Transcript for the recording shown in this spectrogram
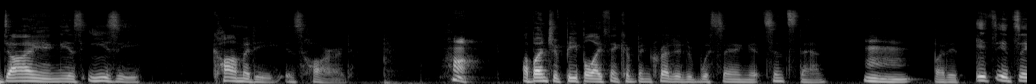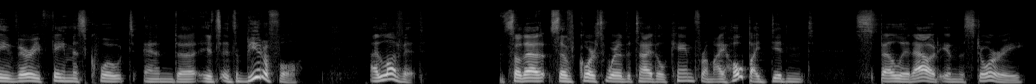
dying is easy, comedy is hard. Huh. A bunch of people, I think, have been credited with saying it since then. hmm But it, it's it's a very famous quote, and uh, it's it's beautiful. I love it. So that's of course where the title came from. I hope I didn't spell it out in the story.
